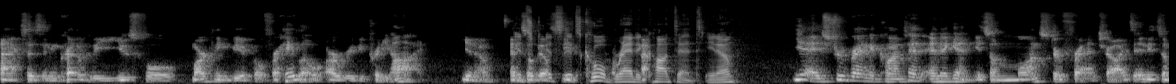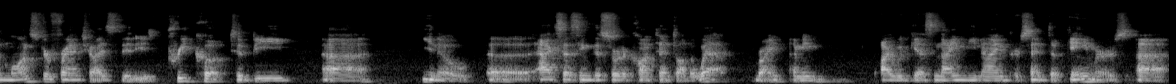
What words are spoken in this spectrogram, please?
acts as an incredibly useful marketing vehicle for Halo are really pretty high. You know, and it's, so they'll it's, it's cool branded content. You know. Yeah, it's true branded content, and again, it's a monster franchise, and it's a monster franchise that is pre-cooked to be, uh, you know, uh, accessing this sort of content on the web, right? I mean, I would guess ninety-nine percent of gamers uh,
